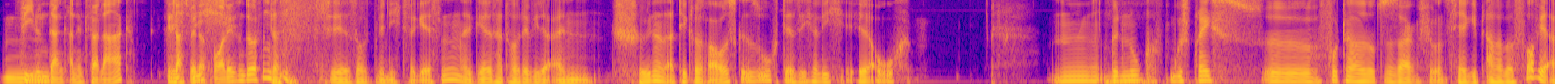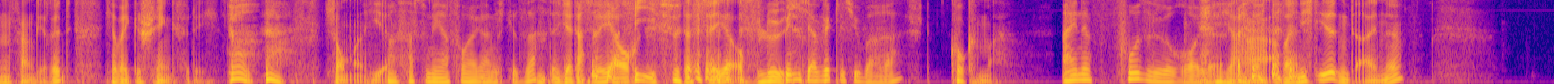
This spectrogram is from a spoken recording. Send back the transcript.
Vielen Dank an den Verlag, dass Richtig. wir das vorlesen dürfen. Das äh, sollten wir nicht vergessen. Äh, Gerrit hat heute wieder einen schönen Artikel rausgesucht, der sicherlich äh, auch mh, genug Gesprächsfutter Futter sozusagen für uns hergibt. Aber bevor wir anfangen, Gerrit, ich habe ein Geschenk für dich. Ja. Schau mal hier. Das hast du mir ja vorher gar nicht gesagt. Ja, das, Das ist wäre ja auch, fies. Das wäre ja auch Jetzt blöd. bin ich ja wirklich überrascht. Guck mal. Eine Fusselrolle. Ja, aber nicht irgendeine,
